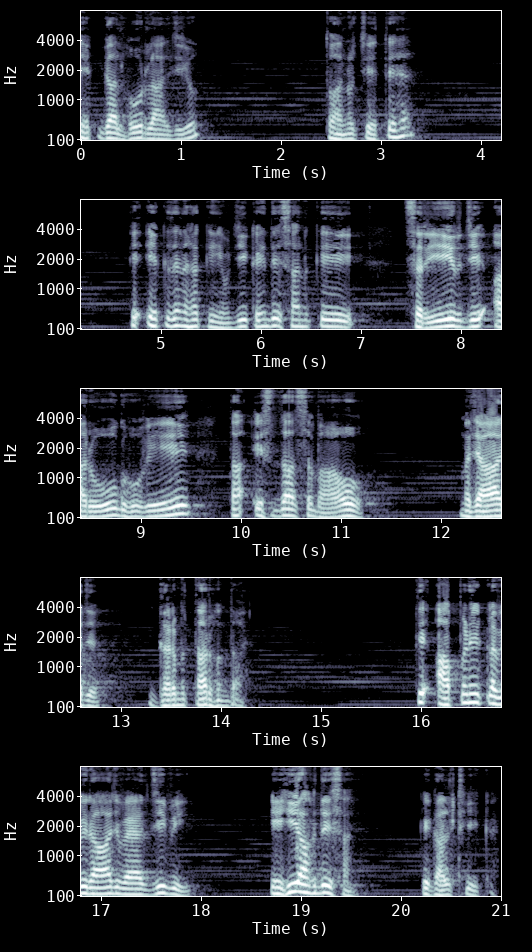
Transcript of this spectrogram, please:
ਇੱਕ ਗੱਲ ਹੋਰ ਲਾਲ ਜੀਓ, ਤੁਹਾਨੂੰ ਚੇਤੇ ਹੈ ਕਿ ਇੱਕ ਦਿਨ ਹਕੀਮ ਜੀ ਕਹਿੰਦੇ ਸਨ ਕਿ ਸਰੀਰ ਜੇ ਅਰੋਗ ਹੋਵੇ ਤਾਂ ਇਸ ਦਾ ਸੁਭਾਅ, ਮਜਾਜ ਗਰਮਤਰ ਹੁੰਦਾ ਹੈ। ਤੇ ਆਪਣੇ ਕਵਿਰਾਜ ਵੈਦ ਜੀ ਵੀ ਇਹੀ ਆਖਦੇ ਸਨ ਕਿ ਗੱਲ ਠੀਕ ਹੈ।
